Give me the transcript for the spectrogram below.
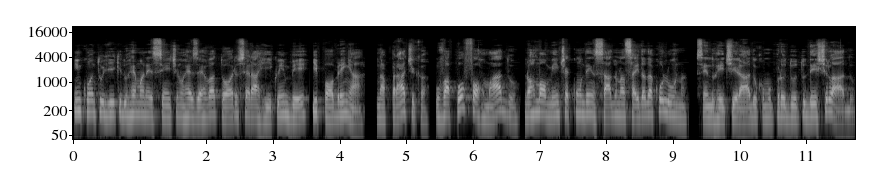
enquanto o líquido remanescente no reservatório será rico em B e pobre em A. Na prática, o vapor formado normalmente é condensado na saída da coluna, sendo retirado como produto destilado.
